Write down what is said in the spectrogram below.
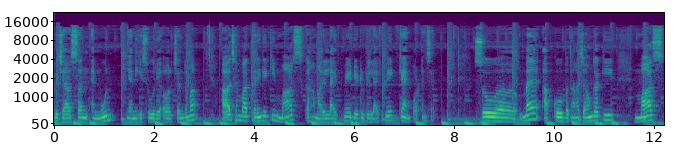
which are sun and moon यानी कि सूर्य और चंद्रमा। आज हम बात करेंगे कि मार्स का हमारे लाइफ में डे टू डे लाइफ में क्या इंपॉर्टेंस है। सो so, uh, मैं आपको बताना चाहूँगा कि मार्स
